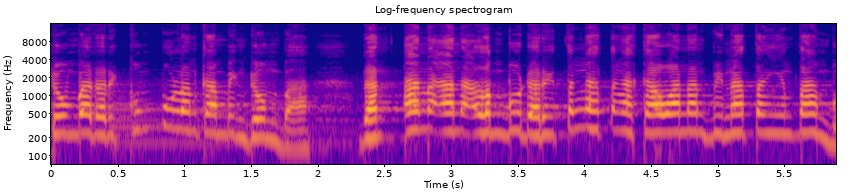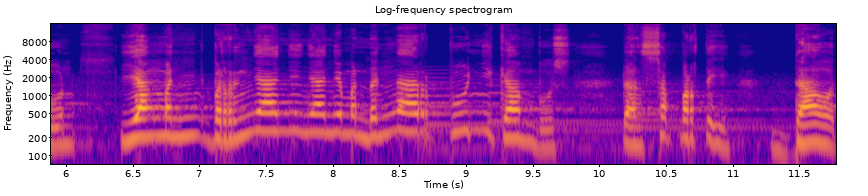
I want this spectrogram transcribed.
domba dari kumpulan kambing domba, dan anak-anak lembu dari tengah-tengah kawanan binatang yang tambun, yang bernyanyi-nyanyi mendengar bunyi gambus, dan seperti Daud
